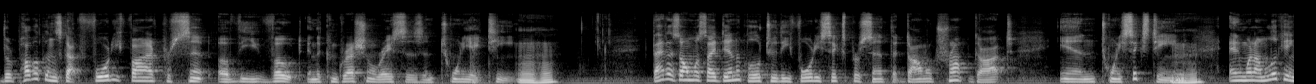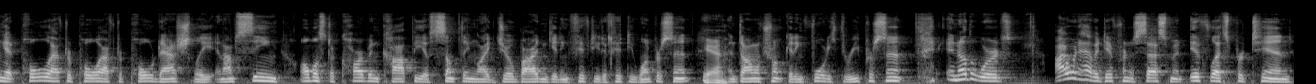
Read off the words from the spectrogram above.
the Republicans got 45% of the vote in the congressional races in 2018. Mm-hmm. That is almost identical to the 46% that Donald Trump got in 2016. And when I'm looking at poll after poll after poll nationally, and I'm seeing almost a carbon copy of something like Joe Biden getting 50 to 51%, Yeah. and Donald Trump getting 43%. In other words, I would have a different assessment if let's pretend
